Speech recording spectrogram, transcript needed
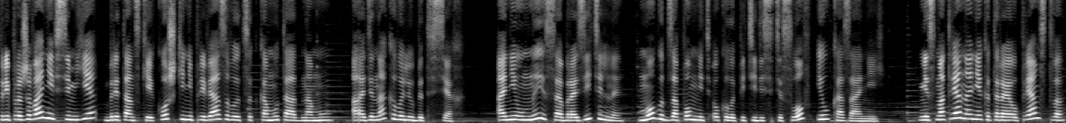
При проживании в семье, британские кошки не привязываются к кому-то одному, а одинаково любят всех. Они умны и сообразительны, могут запомнить около 50 слов и указаний. Несмотря на некоторое упрямство,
